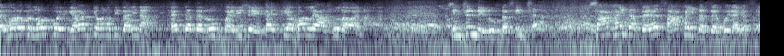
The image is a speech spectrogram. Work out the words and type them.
এরপরে তো নব্বই গ্যারান্টি হনো দিতারি না। এক জাতের রোগ বাইরিছে কাইতিয়া ফললে আর সোজা হয় না। চিনছেন নি? রোগটা চিনছে? চা খাইতেছে চা খাইতেছে বইরা গেছে।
